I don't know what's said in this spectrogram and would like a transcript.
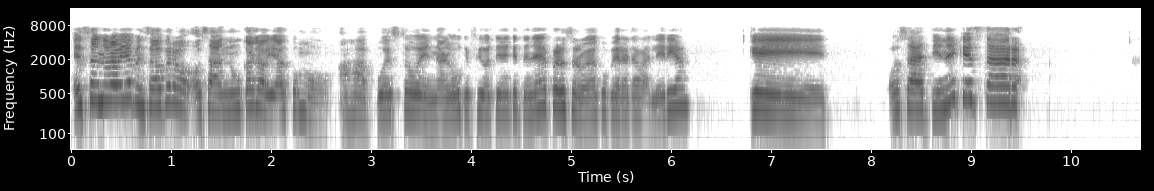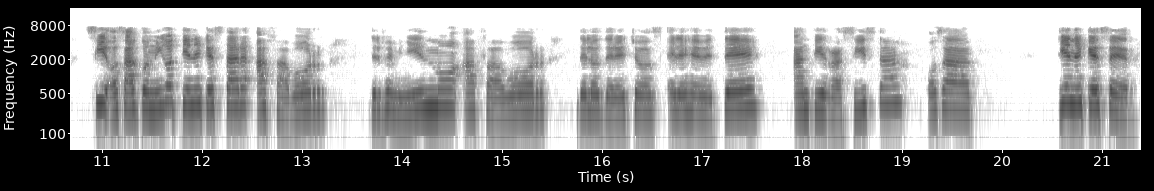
eso no lo había pensado, pero, o sea, nunca lo había como, ajá, puesto en algo que Figo tiene que tener, pero se lo voy a copiar a la Valeria, que, o sea, tiene que estar, sí, o sea, conmigo tiene que estar a favor del feminismo, a favor de los derechos LGBT, antirracista, o sea, tiene que ser,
